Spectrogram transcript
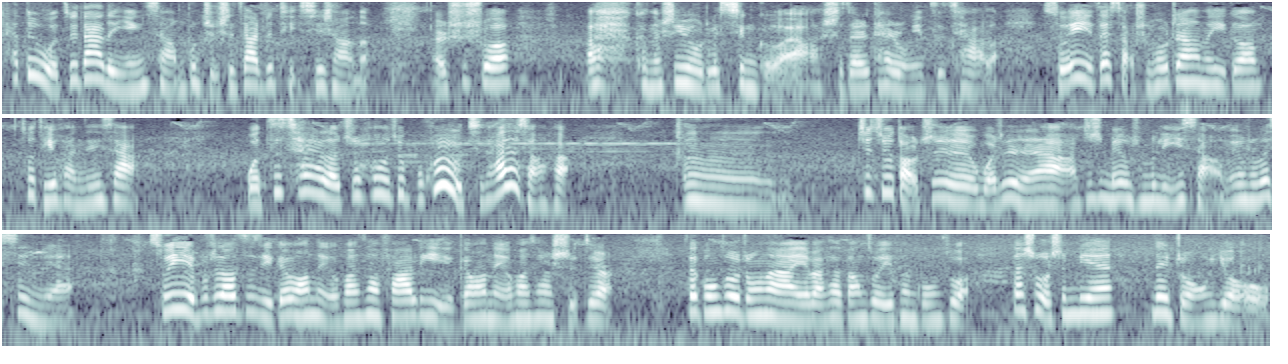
它对我最大的影响不只是价值体系上的，而是说，啊，可能是因为我这个性格呀，实在是太容易自洽了，所以在小时候这样的一个做题环境下，我自洽了之后就不会有其他的想法，嗯，这就导致我这个人啊，真是没有什么理想，没有什么信念，所以也不知道自己该往哪个方向发力，该往哪个方向使劲儿。在工作中呢，也把它当做一份工作。但是我身边那种有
